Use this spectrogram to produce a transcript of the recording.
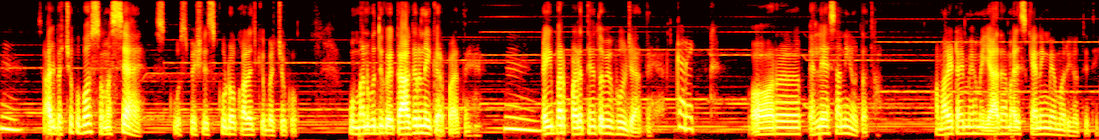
हम्म, आज बच्चों को बहुत समस्या है स्पेशली स्कूल और कॉलेज के बच्चों को। वो मन बुद्धि को एकाग्र नहीं कर पाते हैं। हम्म, कई बार पढ़ते हैं तो भी भूल जाते हैं। करेक्ट और पहले ऐसा नहीं होता था। हमारे टाइम में हमें याद है हमारी स्कैनिंग मेमोरी होती थी।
